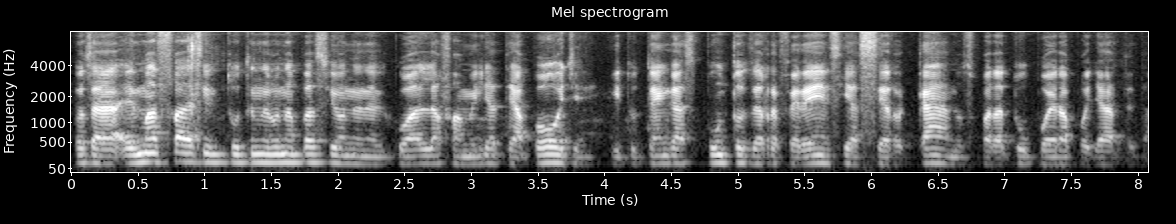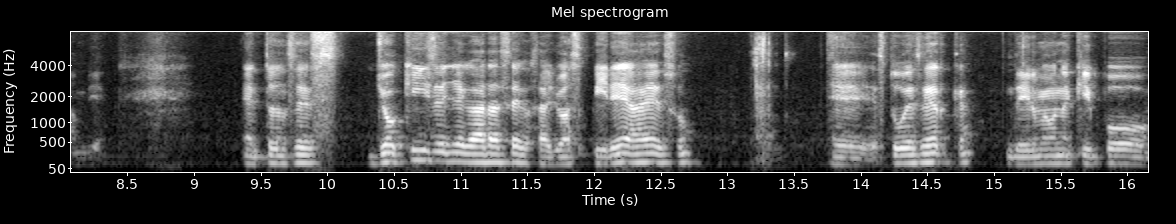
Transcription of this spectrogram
o sea, es más fácil tú tener una pasión en el cual la familia te apoye y tú tengas puntos de referencia cercanos para tú poder apoyarte también. Entonces, yo quise llegar a hacer, o sea, yo aspiré a eso, eh, estuve cerca de irme a un equipo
